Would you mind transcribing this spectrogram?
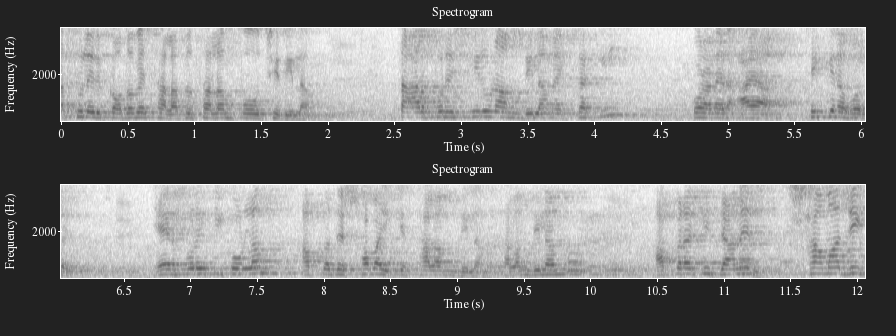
রাসুলের কদমে সালাতু সালাম পৌঁছে দিলাম। তারপরে শিরোনাম দিলাম একটা কি? কোরআনের আয়াত। ঠিক কিনা বলেন? এরপরে কি করলাম? আপনাদের সবাইকে সালাম দিলাম। সালাম দিলাম না? আপনারা কি জানেন, সামাজিক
